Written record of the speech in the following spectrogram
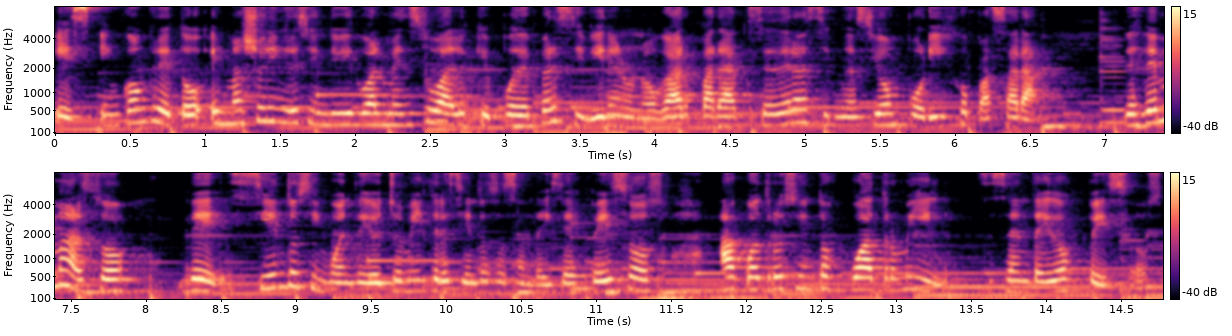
es, en concreto, el mayor ingreso individual mensual que puede percibir en un hogar para acceder a asignación por hijo pasará. Desde marzo, de 158.366 pesos a 404.062 pesos.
